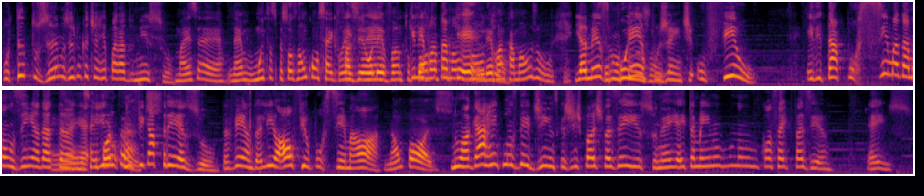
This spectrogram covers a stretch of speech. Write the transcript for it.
Por tantos anos eu nunca tinha reparado nisso. Mas é, né? Muitas pessoas não conseguem pois fazer é. o levanto o ponto levanta a mão junto. levanta a mão junto. E ao mesmo tempo, junto. gente, o fio ele tá por cima da mãozinha da é, Tânia. Isso é ele. Não, não, fica preso. Tá vendo? Ali, ó, o fio por cima, ó. Não pode. Não agarrem com os dedinhos, que a gente pode fazer isso, né? E aí também não, não consegue fazer. É isso.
